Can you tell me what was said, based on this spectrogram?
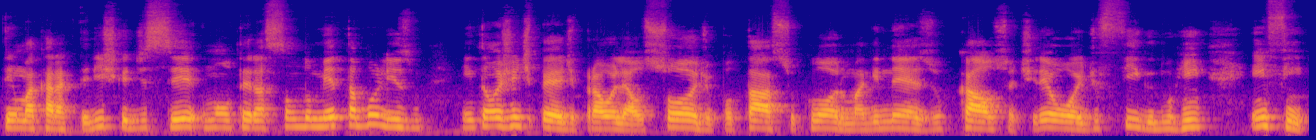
tem uma característica de ser uma alteração do metabolismo. Então a gente pede para olhar o sódio, o potássio, o cloro, o magnésio, o cálcio, a tireoide, o fígado, o rim, enfim,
